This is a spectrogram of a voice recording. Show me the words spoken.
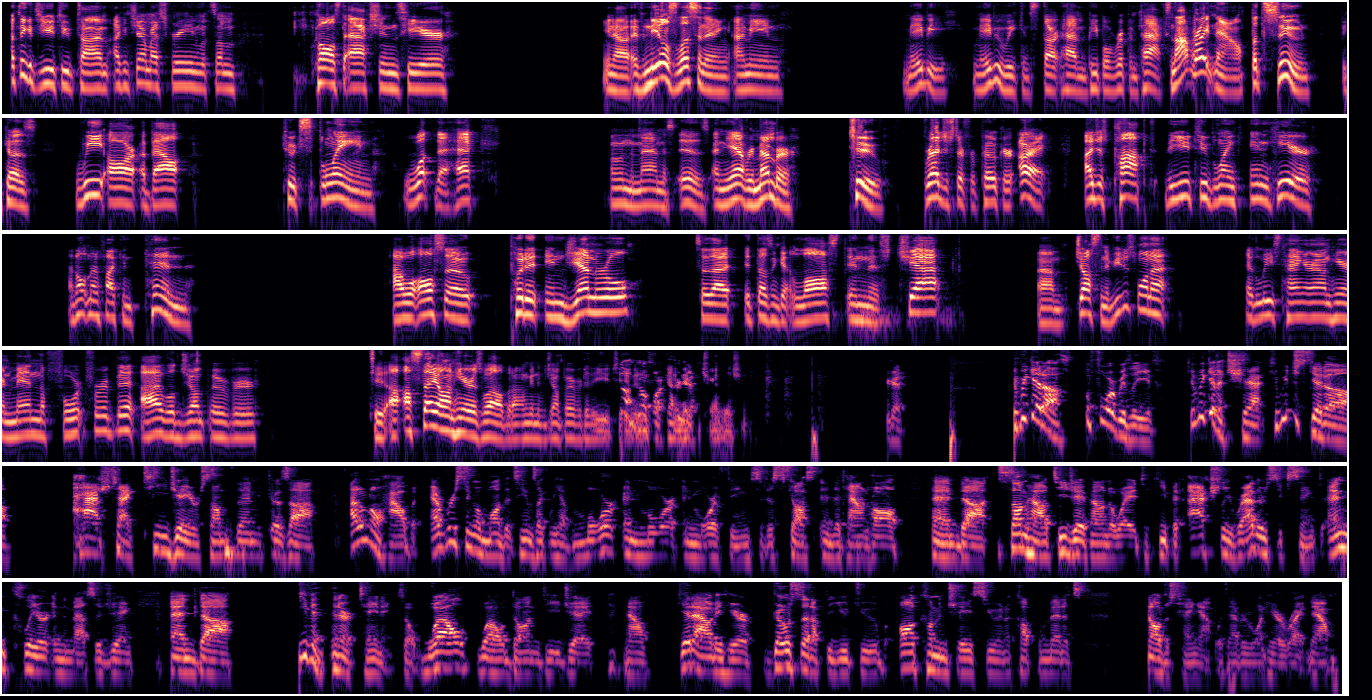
I think it's YouTube time. I can share my screen with some calls to actions here. You know, if Neil's listening, I mean, maybe maybe we can start having people ripping packs. Not right now, but soon because we are about to explain what the heck Own the Madness is. And yeah, remember to register for poker. All right, I just popped the YouTube link in here. I don't know if I can pin. I will also put it in general so that it doesn't get lost in this chat. Um, Justin, if you just want to at least hang around here and man the fort for a bit, I will jump over to. I'll stay on here as well, but I'm going to jump over to the YouTube No, go for it. kind of You're make a transition. Can we get off before we leave? Can we get a chat? Can we just get a hashtag TJ or something? Because uh, I don't know how, but every single month it seems like we have more and more and more things to discuss in the town hall. And uh, somehow TJ found a way to keep it actually rather succinct and clear in the messaging and uh, even entertaining. So well, well done, TJ. Now get out of here. Go set up the YouTube. I'll come and chase you in a couple minutes. And I'll just hang out with everyone here right now.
